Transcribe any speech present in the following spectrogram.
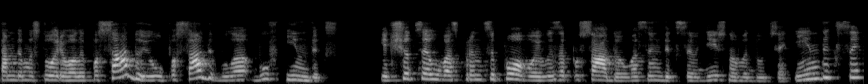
там, де ми створювали посаду, і у посади була, був індекс. Якщо це у вас принципово, і ви за посадою, у вас індекси дійсно ведуться індекси,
